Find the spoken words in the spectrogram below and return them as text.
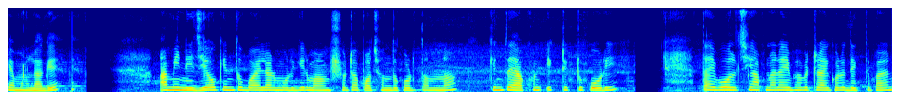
কেমন লাগে। আমি নিজেও কিন্তু ব্রয়লার মুরগির মাংসটা পছন্দ করতাম না, কিন্তু এখন একটু একটু করি। তাই বলছি, আপনারা এইভাবে ট্রাই করে দেখতে পারেন।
